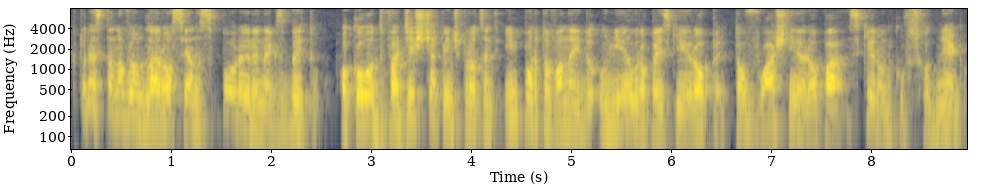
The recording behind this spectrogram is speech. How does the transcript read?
które stanowią dla Rosjan spory rynek zbytu. Około 25% importowanej do Unii Europejskiej ropy to właśnie ropa z kierunku wschodniego.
